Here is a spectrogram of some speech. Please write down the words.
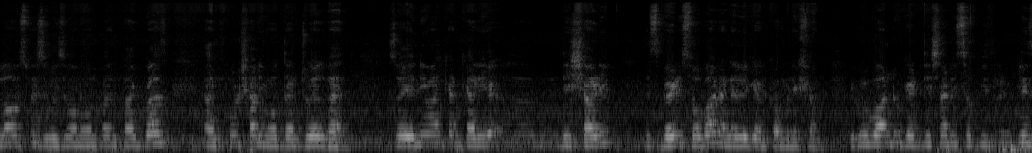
blouse piece with one one point five glass and full sari more than twelve hand so any one can carry this sari it's very sober and elegant combination if you want to get this sari so please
